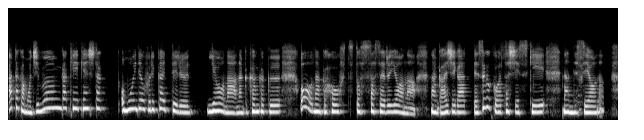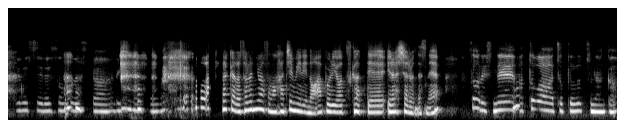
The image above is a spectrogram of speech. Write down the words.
あたかも自分が経験した思い出を振り返ってるようななんか感覚をなんか彷彿とさせるようななんか味があってすごく私好きなんですよ。嬉しいです本当ですか？だからそれにはその8ミリのアプリを使っていらっしゃるんですね。そうですね。あとはちょっとずつなんか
